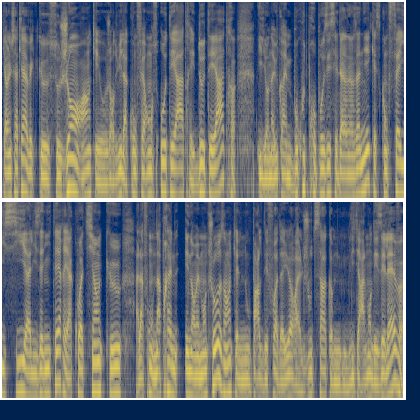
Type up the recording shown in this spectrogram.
Caroline Châtelet, avec euh, ce genre hein, qui est aujourd'hui la conférence au théâtre et de théâtre. Il y en a eu quand même beaucoup de proposés ces dernières années. Qu'est-ce qu'on fait ici à l'Isanitaire et à quoi tient que, à la fois, on apprenne énormément de choses, hein, qu'elle nous parle des fois d'ailleurs, elle joue de ça comme littéralement des élèves,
